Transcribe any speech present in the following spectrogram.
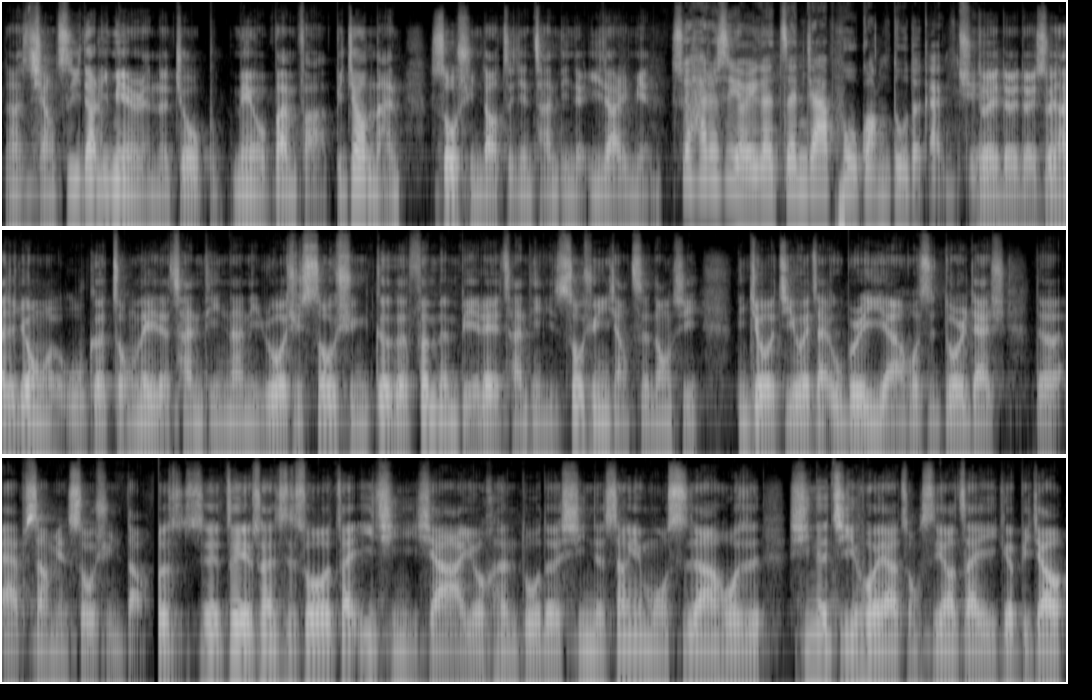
那想吃意大利面的人呢，就不没有办法，比较难搜寻到这间餐厅的意大利面。所以它就是有一个增加曝光度的感觉。对对对，所以它就用了五个种类的餐厅。那你如果去搜寻各个分门别类的餐厅，你搜寻你想吃的东西，你就有机会在 Uber Eats 啊，或是 DoorDash 的 App 上面搜寻到。这这也算是说，在疫情以下，有很多的新的商业模式啊，或是新的机会啊，总是要在一个比较。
